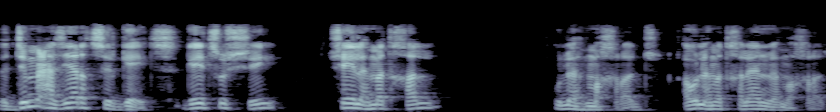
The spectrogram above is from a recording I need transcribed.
تجمعها زياده تصير gates gates وش شيء شيء له مدخل وله مخرج أو له مدخلين وله مخرج.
